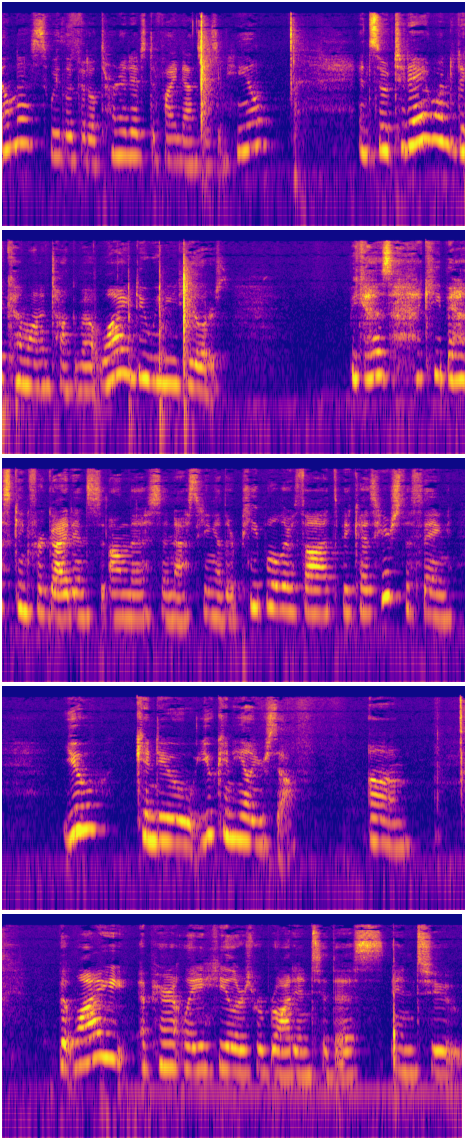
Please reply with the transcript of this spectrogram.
illness. We look at alternatives to find answers and heal. And so today I wanted to come on and talk about why do we need healers? Because I keep asking for guidance on this and asking other people their thoughts because here's the thing. You can do you can heal yourself. Um, but why apparently healers were brought into this into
